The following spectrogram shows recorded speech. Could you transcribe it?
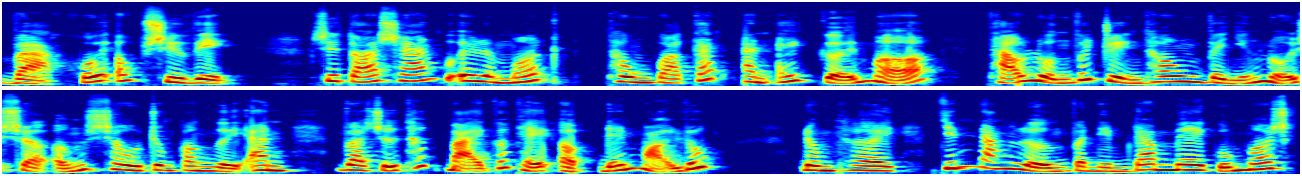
và khối óc siêu việt. Sự tỏa sáng của Elon Musk thông qua cách anh ấy cởi mở, thảo luận với truyền thông về những nỗi sợ ẩn sâu trong con người anh và sự thất bại có thể ập đến mọi lúc. Đồng thời, chính năng lượng và niềm đam mê của Musk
